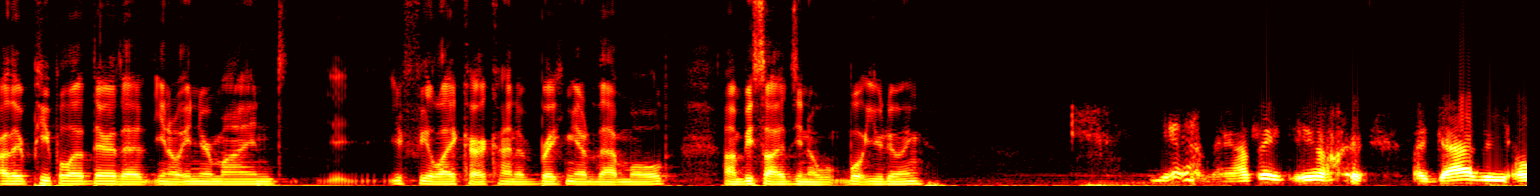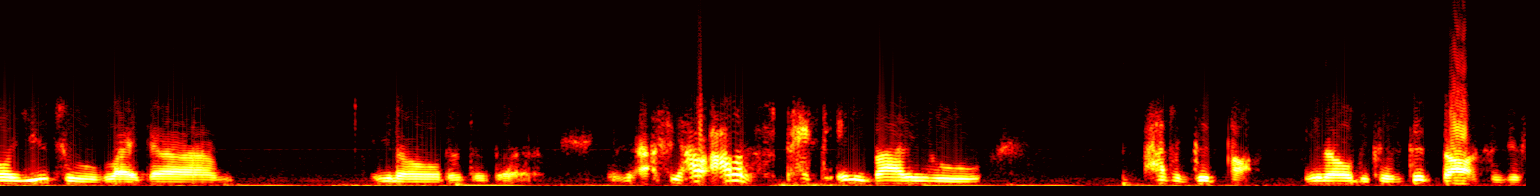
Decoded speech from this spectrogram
are there people out there that you know in your mind you feel like are kind of breaking out of that mold? Um, besides, you know, what you're doing. Yeah, man. I think you know, like guys on YouTube, like um, you know, the the, the I see. I, I respect anybody who has a good thought. You know, because good thoughts are just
